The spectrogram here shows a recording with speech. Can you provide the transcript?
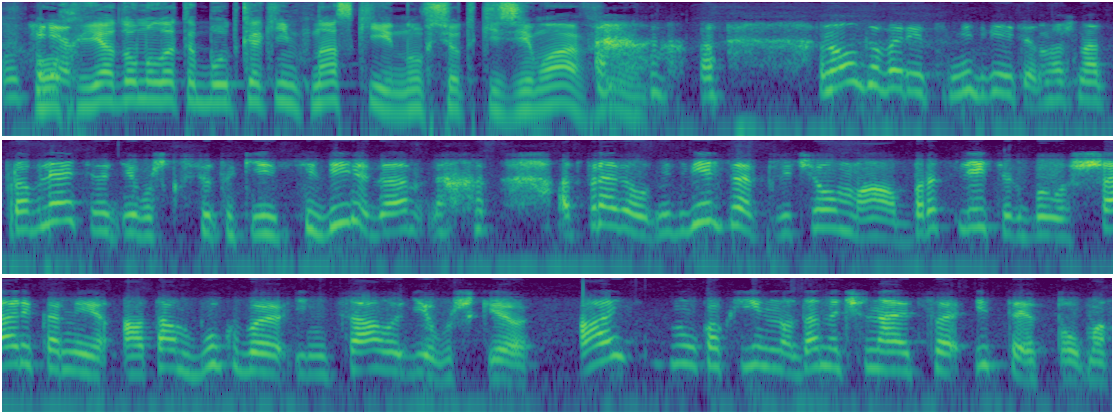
интересно... Ох, я думал, это будут какие-нибудь носки, ну, все-таки зима. Но он говорит, медведя нужно отправлять, а девушка все-таки из Сибири, да, отправил медведя, причем а, браслетик был с шариками, а там буквы, инициалы девушки. Ай, ну, как Инна, да, начинается, и Т, Томас.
